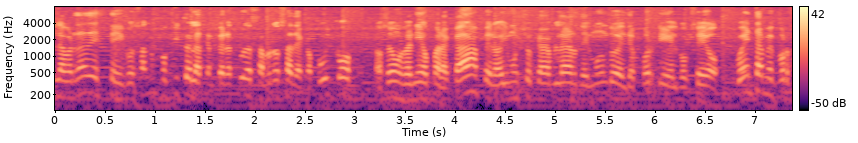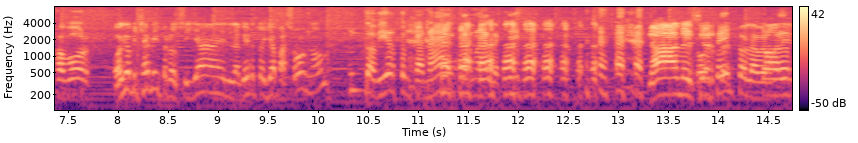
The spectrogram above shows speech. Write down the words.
La verdad, este, gozando un poquito de la temperatura sabrosa de Acapulco. Nos hemos venido para acá, pero hay mucho que hablar del mundo del deporte y del boxeo. Cuéntame, por favor. Oiga, Charlie, pero si ya el abierto ya pasó, ¿no? abierto en canal, canal aquí. no, no es cierto. Contento, la verdad.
